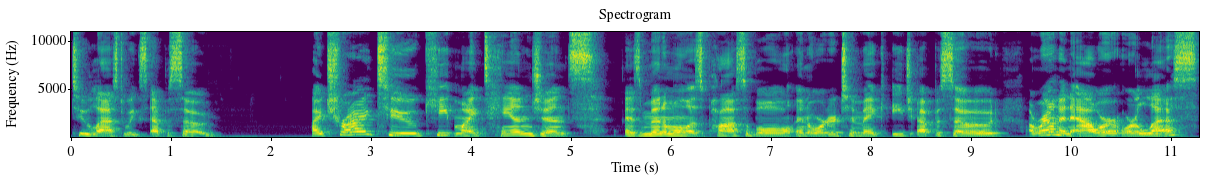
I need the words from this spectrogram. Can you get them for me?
to last week's episode. I try to keep my tangents as minimal as possible in order to make each episode around an hour or less.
